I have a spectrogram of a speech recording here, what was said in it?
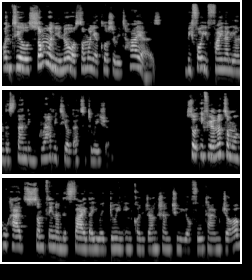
until someone you know or someone you're close to retires before you finally understand the gravity of that situation. So if you're not someone who had something on the side that you were doing in conjunction to your full-time job,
